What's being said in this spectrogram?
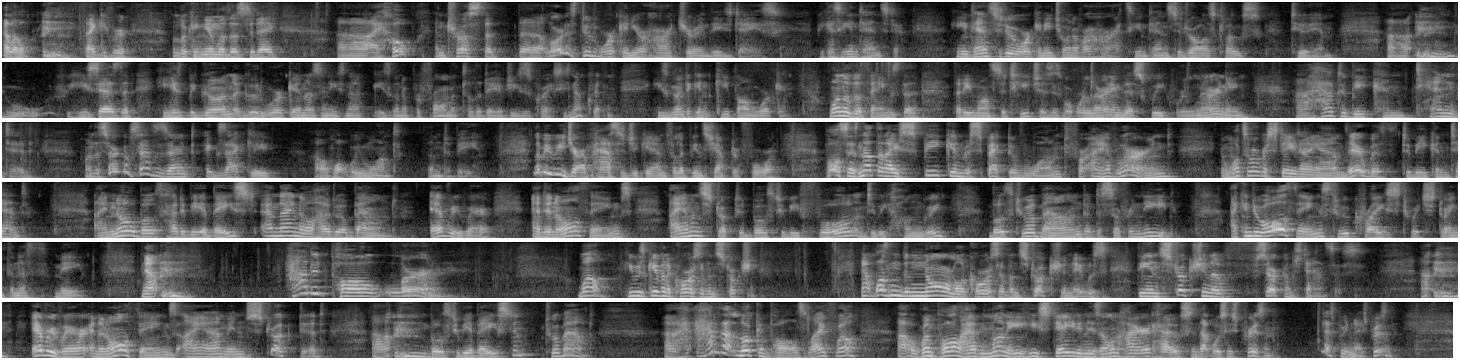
Hello. Thank you for looking in with us today. Uh, I hope and trust that the Lord is doing work in your heart during these days because He intends to. He intends to do work in each one of our hearts. He intends to draw us close to Him. Uh, he says that He has begun a good work in us and He's not. He's going to perform it till the day of Jesus Christ. He's not quitting. He's going to keep on working. One of the things that, that He wants to teach us is what we're learning this week. We're learning uh, how to be contented when the circumstances aren't exactly uh, what we want them to be. Let me read you our passage again, Philippians chapter 4. Paul says, Not that I speak in respect of want, for I have learned, in whatsoever state I am, therewith to be content. I know both how to be abased and I know how to abound. Everywhere and in all things I am instructed both to be full and to be hungry, both to abound and to suffer need. I can do all things through Christ which strengtheneth me. Now, how did Paul learn? Well, he was given a course of instruction. Now, it wasn't the normal course of instruction, it was the instruction of circumstances. Uh, everywhere and in all things, I am instructed uh, both to be abased and to abound. Uh, how did that look in Paul's life? Well, uh, when Paul had money, he stayed in his own hired house, and that was his prison. That's a pretty nice prison.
